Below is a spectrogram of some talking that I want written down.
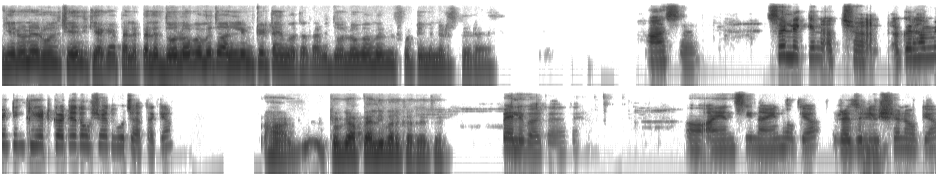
ये इन्होंने रूल चेंज किया क्या? पहले पहले दो लोगों में तो अनलिमिटेड टाइम होता था अभी दो लोगों में भी फोर्टी मिनट्स दे रहा है। हाँ सर सर लेकिन अच्छा अगर हम मीटिंग क्रिएट करते तो शायद हो जाता क्या? हाँ क्योंकि आप पहली बार कर रहे थे। पहली बार कर रहे थे। आई एन सी नाइन हो गया रेजोल्यूशन हो गया।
